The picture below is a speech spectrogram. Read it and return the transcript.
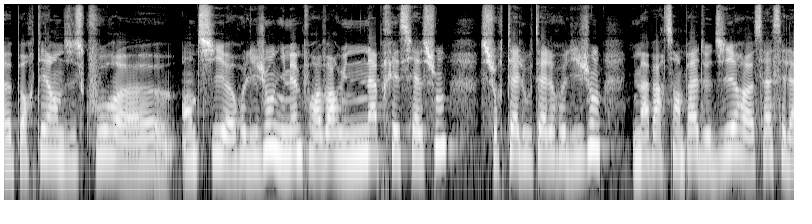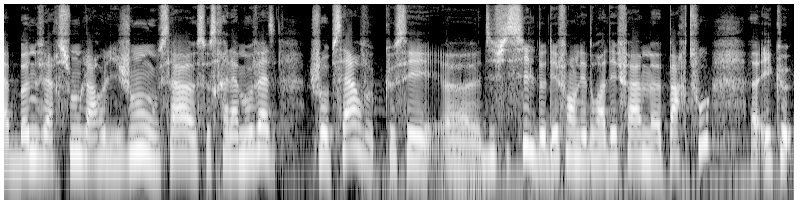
euh, porter un discours euh, anti-religion, ni même pour avoir une appréciation sur telle ou telle religion. Il m'appartient pas de dire ça, c'est la bonne version de la religion ou ça, ce serait la mauvaise. J'observe que c'est difficile de défendre les droits des femmes partout et que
